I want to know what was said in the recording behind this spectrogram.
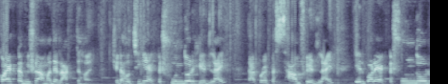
কয়েকটা বিষয় আমাদের রাখতে হয়। সেটা হচ্ছে কি একটা সুন্দর হেডলাইন তারপর একটা সাব হেডলাইন এরপরে একটা সুন্দর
